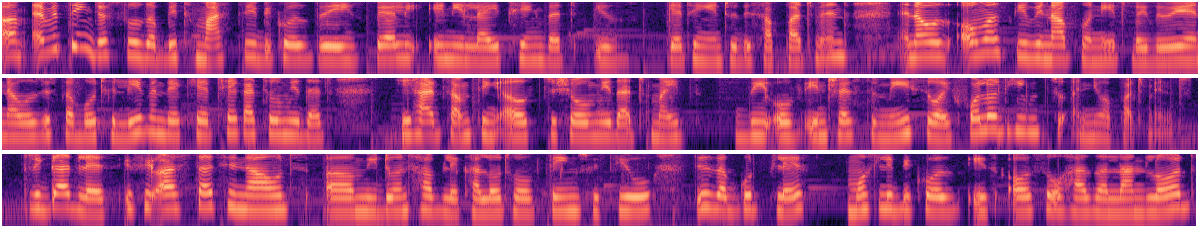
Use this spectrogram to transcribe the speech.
um, everything just feels a bit musty because there is barely any lighting that is getting into this apartment and i was almost giving up on it by the way and i was just about to leave and the caretaker told me that he had something else to show me that might be of interest to me so i followed him to a new apartment. Regardless if you are starting out um you don't have like a lot of things with you this is a good place mostly because it also has a landlord.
